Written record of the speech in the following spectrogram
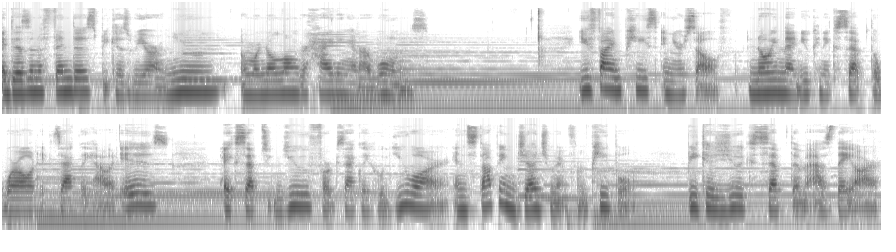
It doesn't offend us because we are immune and we're no longer hiding in our wounds. You find peace in yourself, knowing that you can accept the world exactly how it is, accepting you for exactly who you are, and stopping judgment from people because you accept them as they are.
